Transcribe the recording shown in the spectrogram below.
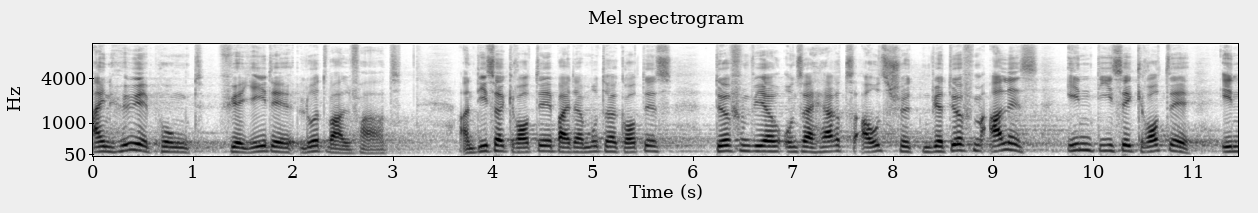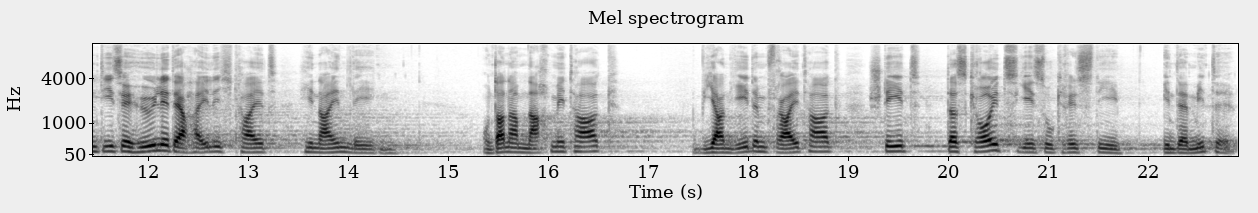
ein Höhepunkt für jede Lourdeswallfahrt. An dieser Grotte bei der Mutter Gottes dürfen wir unser Herz ausschütten. Wir dürfen alles in diese Grotte, in diese Höhle der Heiligkeit hineinlegen. Und dann am Nachmittag, wie an jedem Freitag, steht das Kreuz Jesu Christi in der Mitte.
